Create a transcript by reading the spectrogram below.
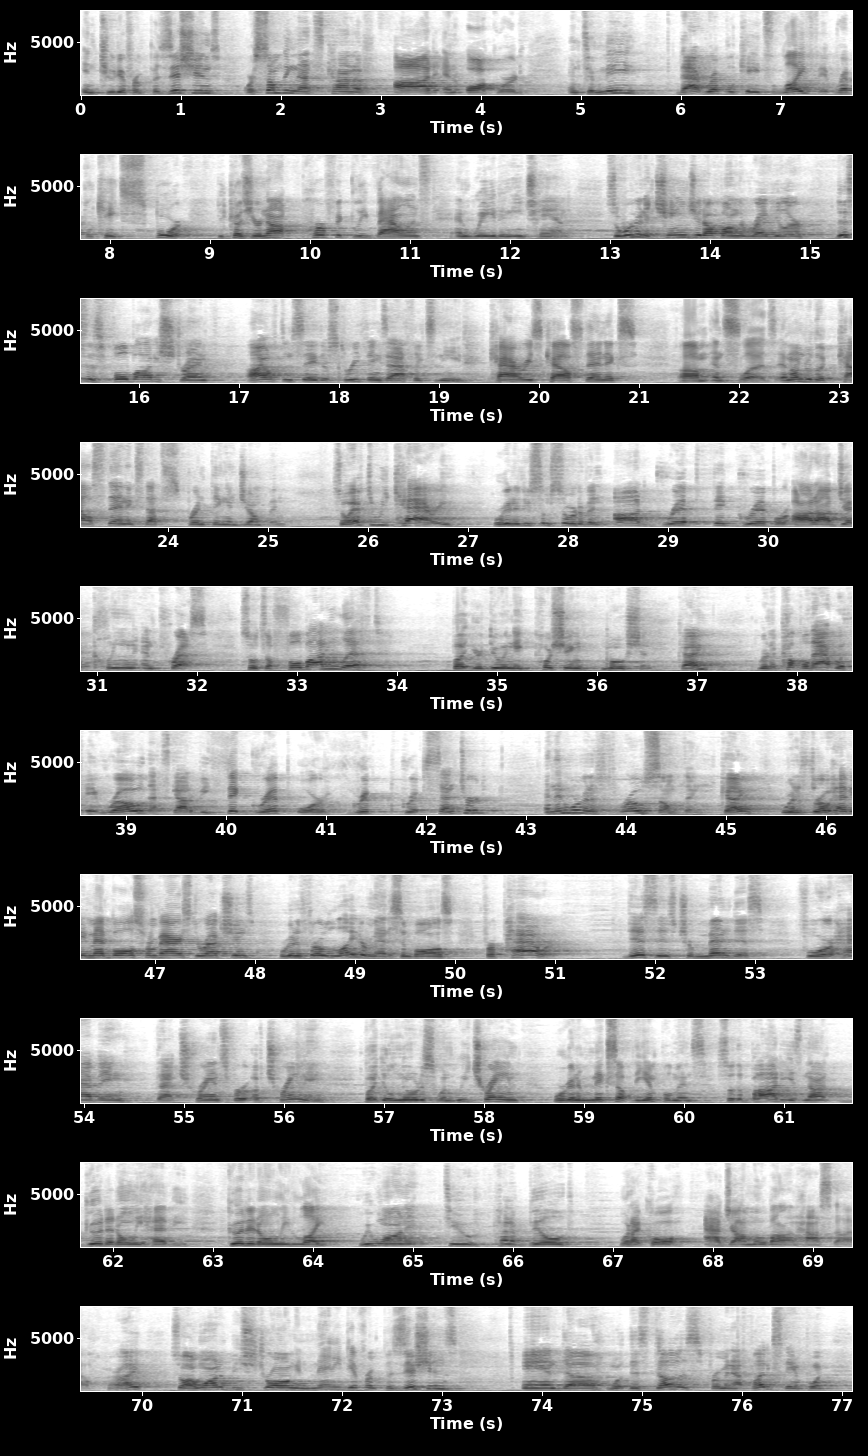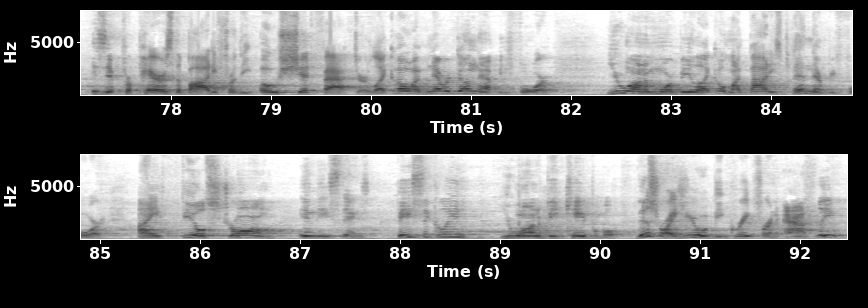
in two different positions or something that's kind of odd and awkward. And to me, that replicates life, it replicates sport because you're not perfectly balanced and weighed in each hand. So we're gonna change it up on the regular. This is full body strength. I often say there's three things athletes need. Carries, calisthenics, um, and sleds. And under the calisthenics, that's sprinting and jumping. So after we carry, we're gonna do some sort of an odd grip, thick grip, or odd object clean and press. So it's a full body lift, but you're doing a pushing motion, okay? We're gonna couple that with a row. That's gotta be thick grip or grip, grip centered. And then we're gonna throw something, okay? We're gonna throw heavy med balls from various directions. We're gonna throw lighter medicine balls for power. This is tremendous for having that transfer of training, but you'll notice when we train, we're gonna mix up the implements so the body is not good at only heavy, good at only light. We want it to kind of build what I call agile, mobile, and hostile. All right? So I want to be strong in many different positions. And uh, what this does from an athletic standpoint is it prepares the body for the oh shit factor. Like, oh, I've never done that before. You want to more be like, oh, my body's been there before. I feel strong in these things. Basically, you want to be capable. This right here would be great for an athlete,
